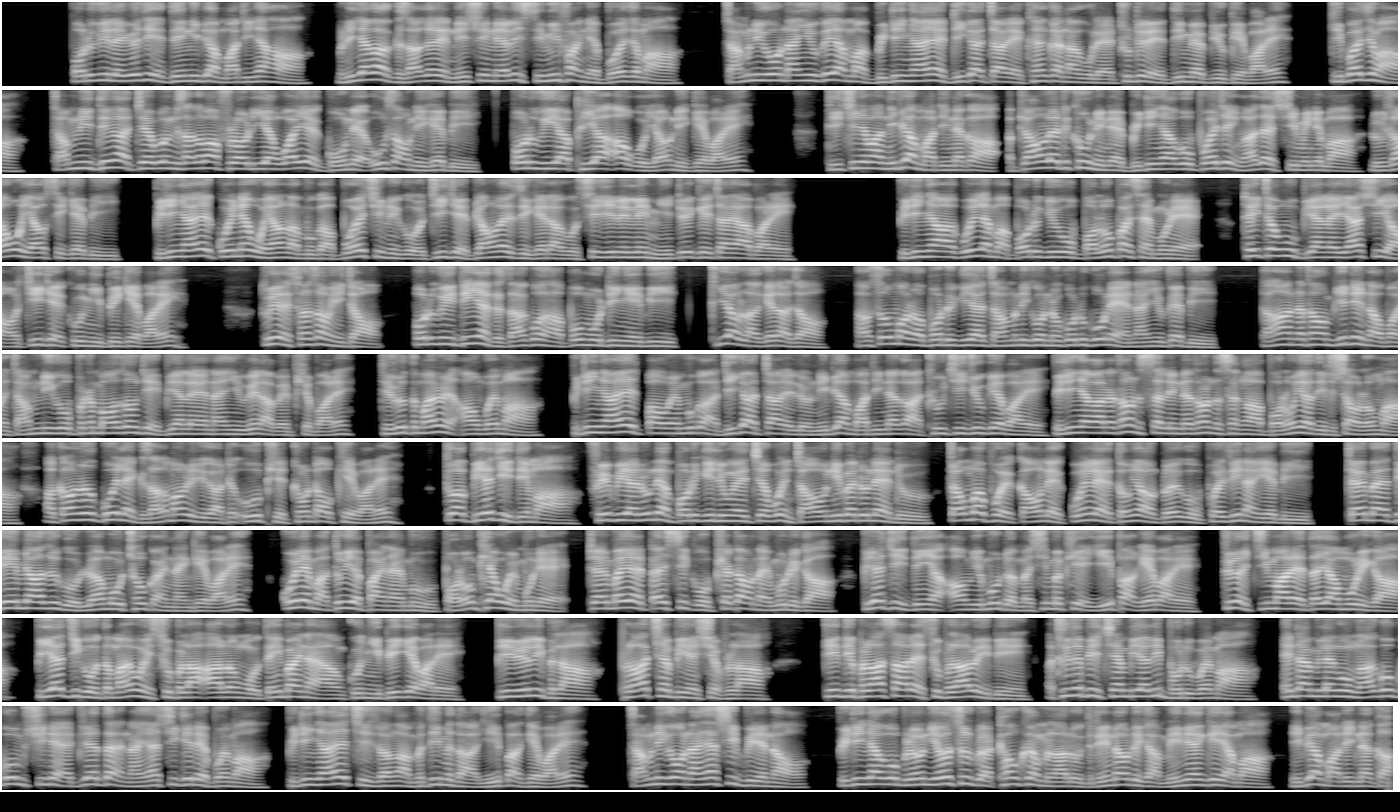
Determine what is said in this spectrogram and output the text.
ပေါ်တူဂီလက်ရွေးစင်တင်းကြီးပြမာတီနက်ဟာမနီယာကကစားခဲ့တဲ့ National League Semi Final ပွဲစဉ်မှာဂျာမနီကိုနိုင်ယူခဲ့ရမှာဗီတီညာရဲ့အဓိကကျတဲ့ခန့်ကဏ္ဍကိုလည်းထုထည့်အတိမဲ့ပြုခဲ့ပါတယ်။ဒီပွဲစဉ်မှာဂျာမနီတင်းကကျဲပွင့်ကစားသမား Florian White ရဲ့ဂိုးနဲ့ဦးဆောင်နေခဲ့ပြီးပေါ်တူဂီယာဖီယာအောက်ကိုရောက်နေခဲ့ပါတယ်။ဒီချိန်မှာနီးပြမာတီနက်ကအပြောင်းလဲတစ်ခုအနေနဲ့ဗီတီညာကိုပွဲချိန်58မိနစ်မှာလူဆောင်ဝင်ရောက်စေခဲ့ပြီးဗီတီညာရဲ့ကွင်းထဲဝင်ရောက်လာမှုကပွဲချိန်တွေကိုအကြီးကျယ်ပြောင်းလဲစေခဲ့တာကိုရှင်းရှင်းလင်းလင်းမြင်တွေ့ခဲ့ကြရပါတယ်။ဗီတီညာကွင်းလက်မှာပေါ်တူဂီကိုဘောလုံးပိုက်ဆိုင်မှုနဲ့ထိတ်ထုံမှုပြန်လည်ရရှိအောင်အကြီးကျယ်ကူညီပေးခဲ့ပါတယ်။ သူရဲ့ဆွမ်းဆောင်ရည်ကြောင့်ပေါ်တူဂီတင်းရဲ့ကစားကွက်ဟာပုံမတည်ငြိမ်ပြီးထိရောက်လာခဲ့တာကြောင့်နောက်ဆုံးမှာတော့ပေါ်တူဂီကဂျာမနီကို2-2နဲ့အနိုင်ယူခဲ့ပြီးဒါဟာ2000ပြည့်နှစ်နောက်ပိုင်းဂျာမနီကိုပထမဆုံးချိန်ပြန်လည်အနိုင်ယူခဲ့တာပဲဖြစ်ပါတယ်။ဒီလိုသမိုင်းဝင်အောင်ပွဲမှာဗီတီညာရဲ့ပါဝင်မှုကအဓိကကြားတယ်လို့နီးပြမာတီနက်ကထူးချီးကျူးခဲ့ပါတယ်။ဗီတီညာက2014-2015ဘောလုံးရည်တစ်လျှောက်လုံးမှာအကောင်းဆုံးကွင်းလက်ကစားသမားတွေကတအူးဖြစ်ထွန်းတောက်ခဲ့ပါတယ်။သူက PSG တင်းမှာဖေဘီယန်နိုနဲ့ပေါ်တူဂီလူငယ်ကျပွင့်ဂျာအိုနီဘက်တို့နဲ့အတူတောင်းမဖွဲကောင်းတဲ့ကွင်းလက်၃ယောက်တွဲကိုဖွဲ့စည်းနိုင်ခဲ့ပြီးတိုင်ပန်အသင်းအများစုကိုလွှမ်းမိုးထုတ်ကင်နိုင်ခဲ့ပါတယ်။ ကွင်းလယ်မှာသူ့ရဲ့ပိုင်နိုင်မှုဘောလုံးဖြန့်ဝေမှုနဲ့တိုင်ပန်ရဲ့တိုက်စစ်ကိုဖျက်တောက်နိုင်မှုတွေက PSG တင်းရဲ့အောင်မြင်မှုတွေမရှိမဖြစ်ရေးပါခဲ့ပါတယ်။သူ့ရဲ့ကြီးမားတဲ့တက်ရောက်မှုတွေက PSG ကိုတမိုင်းဝင်စူပလာအားလုံးကိုတင်ပိုင်နိုင်အောင်ကူညီပေးခဲ့ပါတယ်။ပြည်တွင်းလိဖလားဖလားချန်ပီယံရှစ်ဖလားပြင်တီဖလားစားတဲ့စူပလာတွေပြင်အထူးသဖြင့်ချန်ပီယံလိဗိုလ်လူပွဲမှာအင်တာမီလန်ကို9ဂိုးကိုမရှိတဲ့အပြတ်သက်အနိုင်ရရှိခဲ့တဲ့ပွဲမှာဗီတီညာရဲ့ခြေစွမ်းကမတိမတာရေးပါခဲ့ပါတယ်။ဂျာမနီကိုအနိုင်ရရှိပြီးတဲ့နောက်ဗီတီညာကိုဘလိုနီယိုစုအတွက်ထောက်ခံမလားလို့သတင်းတောက်တွေကမေးမြန်းခဲ့ရမှာနေပြမာတီနက်က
